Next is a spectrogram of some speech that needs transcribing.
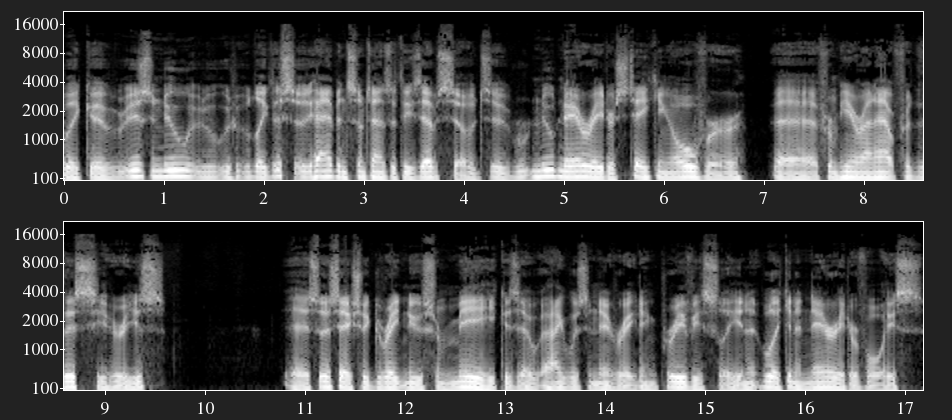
like, uh, is a new, like this happens sometimes with these episodes, uh, new narrators taking over, uh, from here on out for this series. Uh, so it's actually great news for me because I, I, was narrating previously in like in a narrator voice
